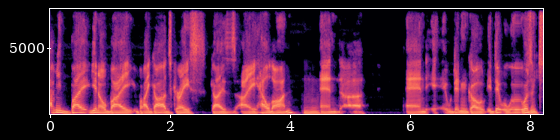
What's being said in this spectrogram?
I mean, by you know, by by God's grace, guys, I held on, Mhm. and uh, and it, it didn't go. It, did, it wasn't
